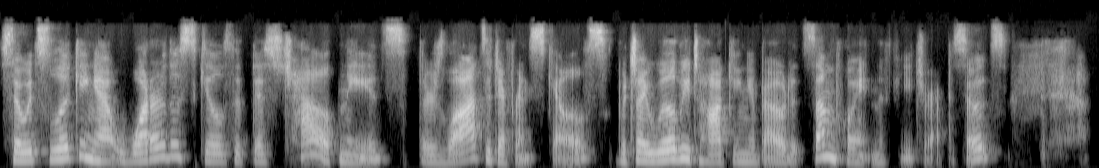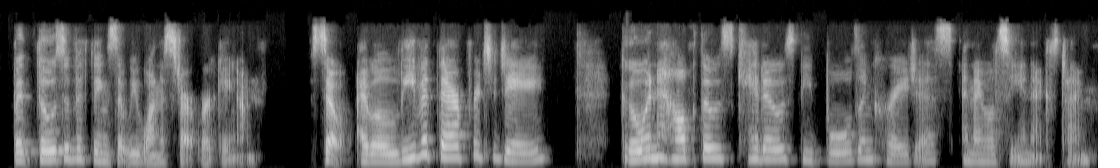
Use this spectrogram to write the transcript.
So it's looking at what are the skills that this child needs. There's lots of different skills, which I will be talking about at some point in the future episodes. But those are the things that we want to start working on. So I will leave it there for today. Go and help those kiddos be bold and courageous, and I will see you next time.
